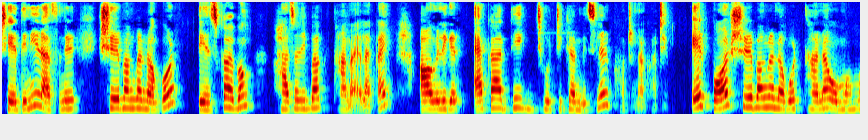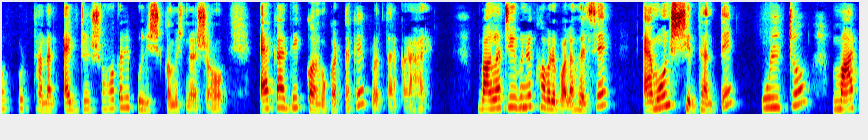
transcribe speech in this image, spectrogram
সেদিনই রাজধানীর শেরবাংলা নগর, তেজগাঁও এবং হাজারিবাগ থানা এলাকায় আওয়ামী লীগের একাধিক ঝটিকা মিছিলের ঘটনা ঘটে। এরপর শেরবাংলা নগর থানা ও মোহাম্মদপুর থানার একজন সহকারী পুলিশ কমিশনার সহ একাধিক কর্মকর্তাকে প্রত্যাহার করা হয়। বাংলা ট্রিবিউনের খবরে বলা হয়েছে, এমন সিদ্ধান্তে উল্টো মাঠ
